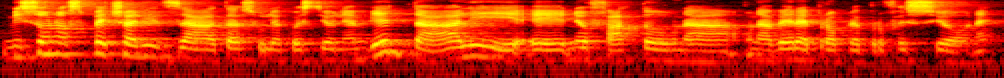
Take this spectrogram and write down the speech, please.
mi sono specializzata sulle questioni ambientali e ne ho fatto una, una vera e propria professione.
